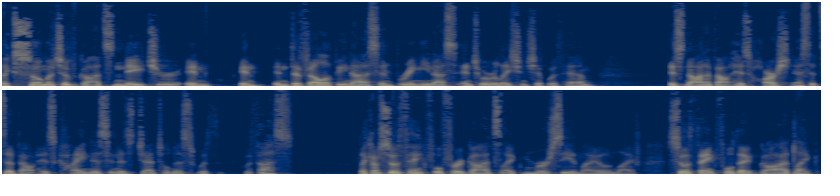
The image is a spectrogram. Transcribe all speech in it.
Like so much of God's nature in, in, in developing us and bringing us into a relationship with him is not about his harshness, it's about his kindness and his gentleness with, with us. Like I'm so thankful for God's like mercy in my own life. So thankful that God like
